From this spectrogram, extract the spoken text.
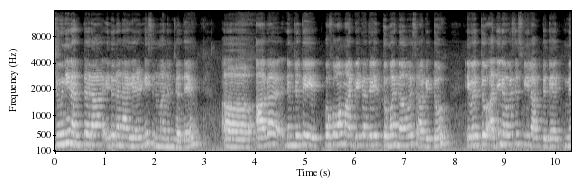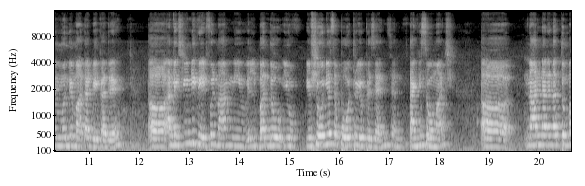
Juni ನಂತರ ಇದು ನನ್ನ ಎರಡನೇ ಸಿನಿಮಾ ನಿಮ್ಮ ಜೊತೆ. ಆಗ ನಿಮ್ಮ ಜೊತೆ ಪರ್ಫಾರ್ಮ್ ಮಾಡಬೇಕಾದ್ರೆ ತುಂಬಾ ನರ್ವಸ್ ಆಗಿತ್ತು. ಇವತ್ತು ಅದೇ ನರ್ವಸಸ್ ಫೀಲ್ ಆಗ್ತಿದೆ ನಿಮ್ಮ ಮುಂದೆ ಮಾತಾಡಬೇಕಾದ್ರೆ. I am extremely grateful ma'am ನೀವು ಇಲ್ಲಿ ಬಂದು you you shown your support through your presence and thank you so much ನಾನು ನನ್ನನ್ನು ತುಂಬ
